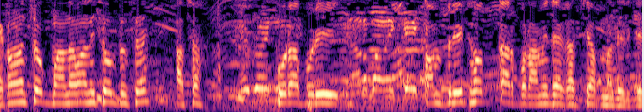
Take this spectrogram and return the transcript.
এখনও চোখ বাঁধাবান্ধি চলতেছে। আচ্ছা পুরাপুরি কমপ্লিট হোক তারপর আমি দেখাচ্ছি আপনাদেরকে।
